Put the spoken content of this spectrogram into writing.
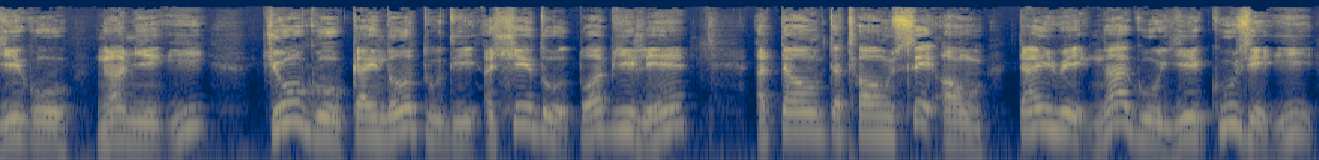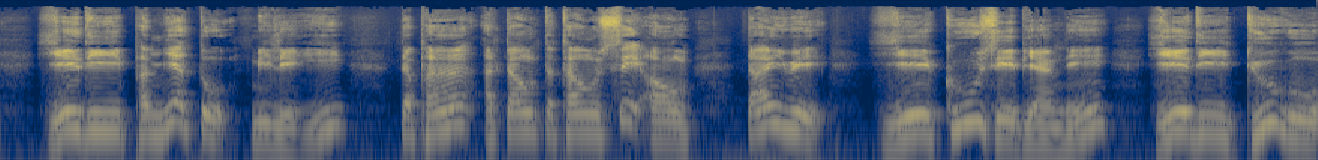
ရေကိုငာမြင်၏ကျိုးကိုကင်သောသူသည် အရှိတို့တွားပြီးလျင်အတောင်တထောင်စစ်အောင်တိုင်း၍ငါကိုရေကူးစေ၏ရေသည်ဖမျက်သို့မိလေ၏တဖန်အတောင်တထောင်စစ်အောင်တိုင်း၍ရေကူးစေပြန်လျင်ရေသည်ဒူးကို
